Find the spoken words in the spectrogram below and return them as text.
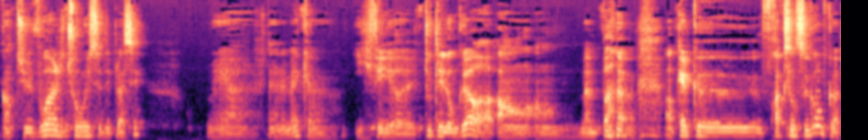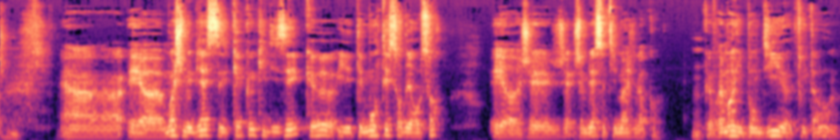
quand tu vois Lee Chong se déplacer mais le mec il fait toutes les longueurs en, en même pas en quelques fractions de secondes quoi mm. et moi j'aimais bien c'est quelqu'un qui disait que il était monté sur des ressorts et j'aime bien cette image là quoi que vraiment il bondit euh, tout le temps. Hein.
